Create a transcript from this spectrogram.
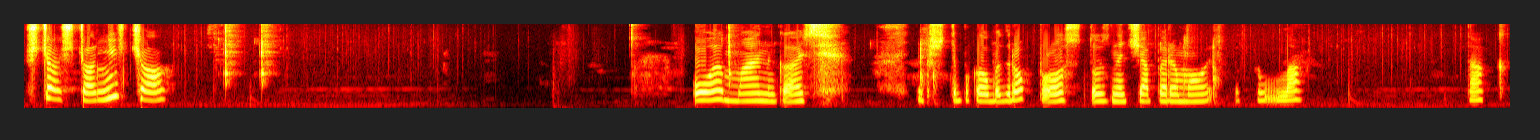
Що, що, нічого. О, мангась. Якщо ти поклав бедрок, просто означає перемогла. Так.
